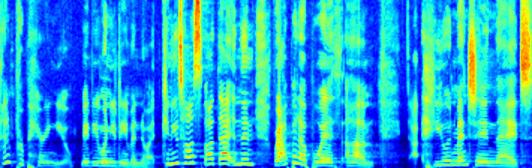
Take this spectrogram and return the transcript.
kind of preparing you, maybe when you didn't even know it. Can you tell us about that? And then wrap it up with um, you had mentioned that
